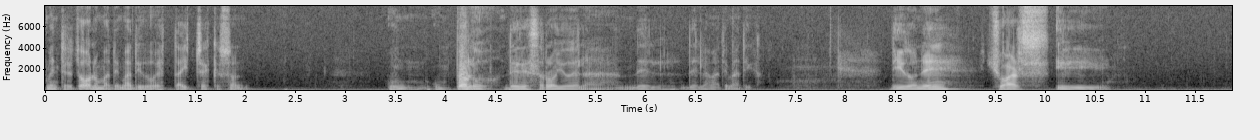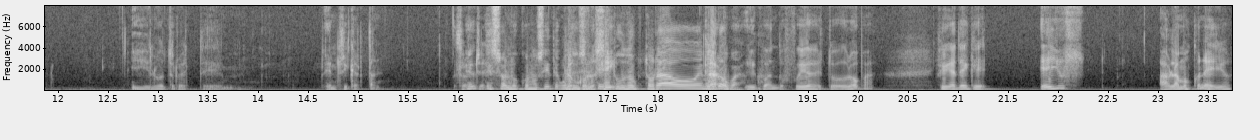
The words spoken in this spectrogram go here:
entre todos los matemáticos, estáis tres que son un, polo de desarrollo de la, de, la matemática. Dieudonné, Schwartz y, y el otro, este, Enrique Artán. Eso lo conociste cuando hiciste tu doctorado en Europa. Y cuando fui a toda Europa, fíjate que ellos, hablamos con ellos,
